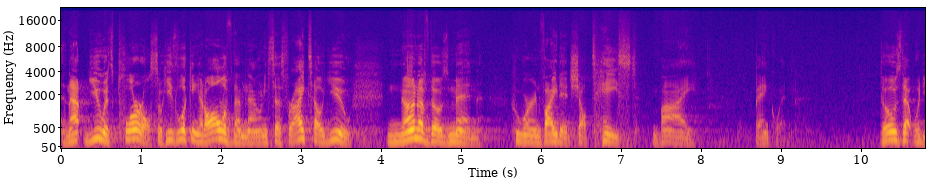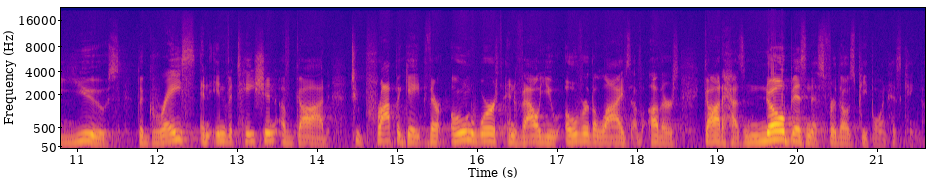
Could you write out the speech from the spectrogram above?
and that you is plural, so he's looking at all of them now, and he says, For I tell you, none of those men who were invited shall taste my banquet. Those that would use the grace and invitation of God to propagate their own worth and value over the lives of others, God has no business for those people in his kingdom.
